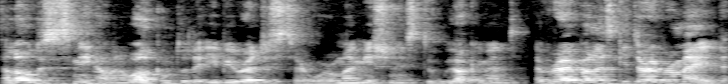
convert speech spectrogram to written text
Hello, this is Michał and welcome to the Ibby Register, where my mission is to document every Ibanez guitar ever made.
